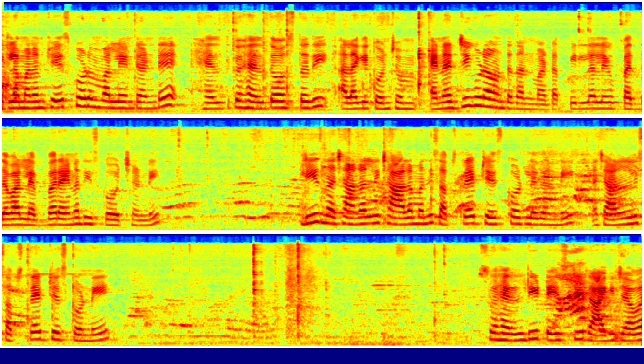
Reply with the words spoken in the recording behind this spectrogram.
ఇట్లా మనం చేసుకోవడం వల్ల ఏంటంటే హెల్త్కు హెల్త్ వస్తుంది అలాగే కొంచెం ఎనర్జీ కూడా ఉంటుంది అనమాట పిల్లలు పెద్దవాళ్ళు ఎవరైనా తీసుకోవచ్చండి. ప్లీజ్ నా ఛానల్ని చాలామంది సబ్స్క్రైబ్ చేసుకోవట్లేదండి. నా ఛానల్ని సబ్స్క్రైబ్ చేసుకోండి. So healthy tasty ragi java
